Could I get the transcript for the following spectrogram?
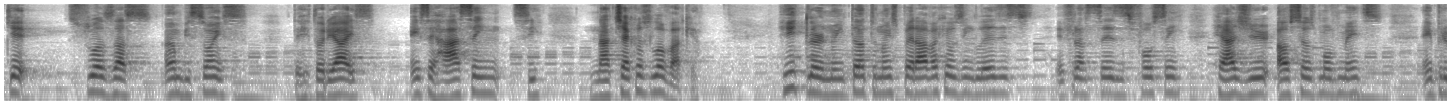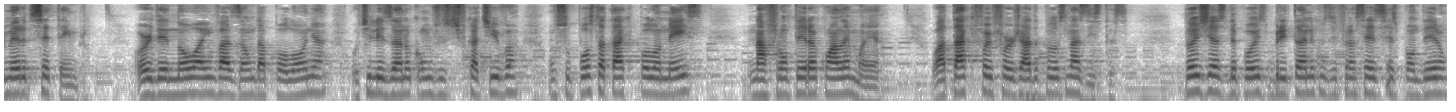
que suas ambições territoriais encerrassem-se na Tchecoslováquia. Hitler, no entanto, não esperava que os ingleses e franceses fossem reagir aos seus movimentos em 1 de setembro. Ordenou a invasão da Polônia, utilizando como justificativa um suposto ataque polonês na fronteira com a Alemanha. O ataque foi forjado pelos nazistas. Dois dias depois, britânicos e franceses responderam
